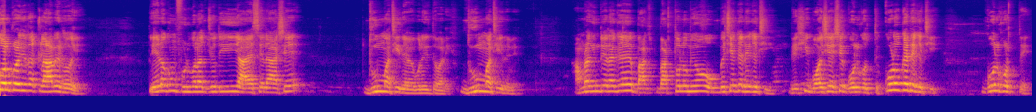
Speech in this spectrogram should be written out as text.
গোল করেছে তার ক্লাবের হয়ে। এরকম ফুটবলার যদি আইএসএলে আসে, ধুম মাছিয়ে দেবে বলে দিতে পারি। ধুম মাছিয়ে দেবে। আমরা কিন্তু এর আগে বার্থ- বার্থোলোমিও ওকবেচেকে দেখেছি। বেশি বয়সে এসে গোল করতে, কোড়োকে দেখেছি গোল করতে।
